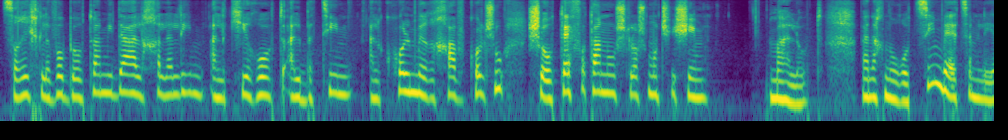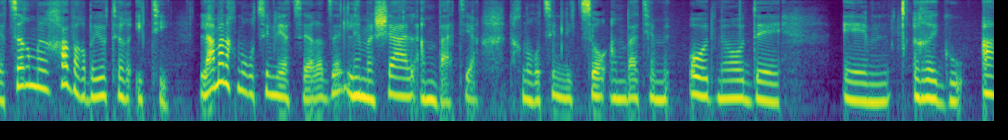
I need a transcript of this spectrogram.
צריך לבוא באותה מידה על חללים, על קירות, על בתים, על כל מרחב כלשהו שעוטף אותנו 360 מעלות. ואנחנו רוצים בעצם לייצר מרחב הרבה יותר איטי. למה אנחנו רוצים לייצר את זה? למשל, אמבטיה. אנחנו רוצים ליצור אמבטיה מאוד מאוד... Uh, רגועה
